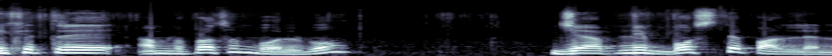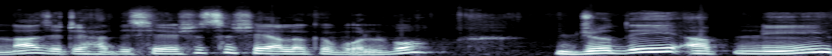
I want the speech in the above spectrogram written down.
এক্ষেত্রে আমরা প্রথম বলব যে আপনি বসতে পারলেন না, যেটি হাদিসে এসেছে সেই আলোকে বলব, যদি আপনি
